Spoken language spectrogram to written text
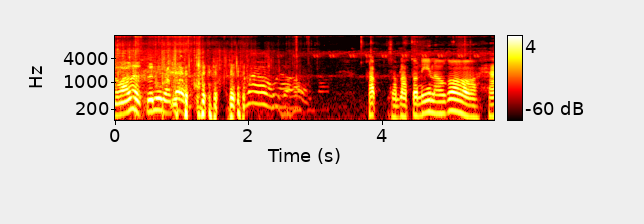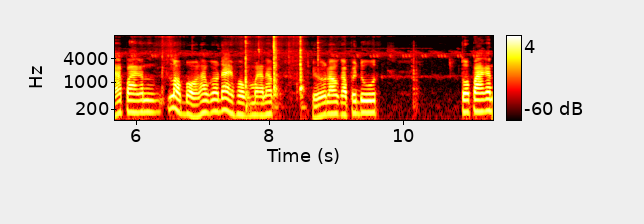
ระวังเลยคืนนี้เราได้ครับสำหรับตอนนี้เราก็หาปลากันรอบบ่อแล้วก็ได้พอประมาณครับ เดี๋ยวเรากลับไปดูตัวปลากัน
